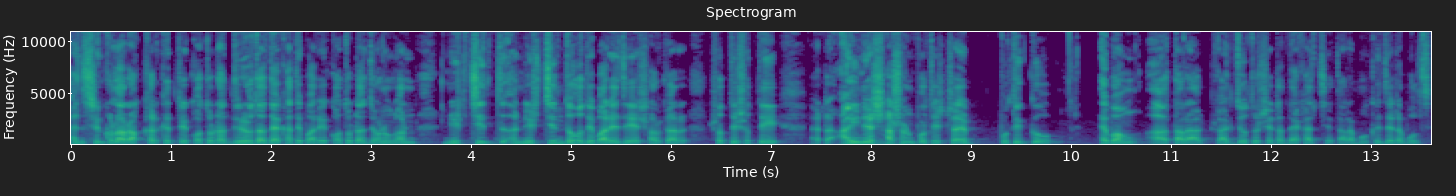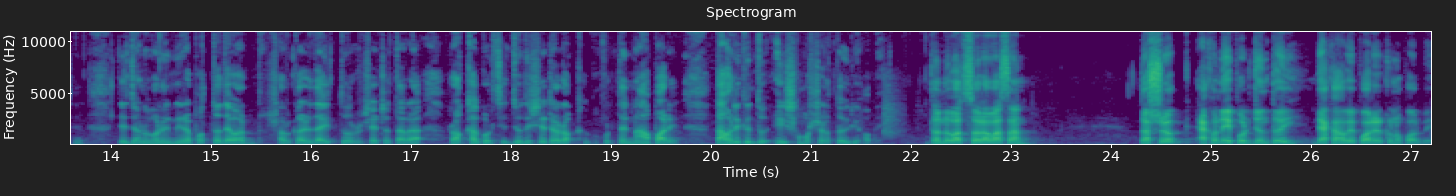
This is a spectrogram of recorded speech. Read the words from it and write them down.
আইন শৃঙ্খলা রক্ষার ক্ষেত্রে কতটা দৃঢ়তা দেখাতে পারে, কতটা জনগণ নিশ্চিত, নিশ্চিন্ত হতে পারে যে সরকার সত্যি সত্যি একটা আইনের শাসন প্রতিষ্ঠায় প্রতিজ্ঞ এবং তারা কার্যত সেটা দেখাচ্ছে। তারা মুখে যেটা বলছে যে জনগণের নিরাপত্তা দেওয়ার সরকারের দায়িত্ব, সেটা তারা রক্ষা করছে। যদি সেটা রক্ষা করতে না পারে, তাহলে কিন্তু এই সমস্যাটা তৈরি হবে। ধন্যবাদ সোরাব হাসান। দর্শক এখন এই পর্যন্তই। দেখা হবে পরের কোনো পর্বে।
